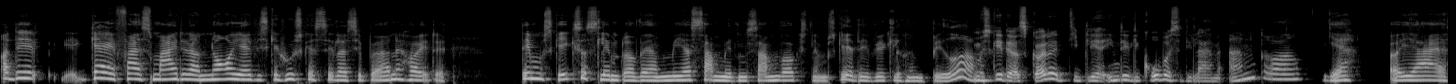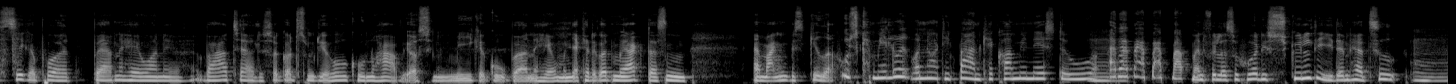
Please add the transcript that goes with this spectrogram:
Og det gav faktisk mig det der, når ja, vi skal huske at sætte os i børnehøjde. Det er måske ikke så slemt at være mere sammen med den samme voksne. Måske er det i virkeligheden bedre. Måske er det også godt, at de bliver inddelt i grupper, så de leger med andre. Ja, og jeg er sikker på, at børnehaverne varetager det så godt, som de overhovedet kunne. Nu har vi også en mega god børnehave, men jeg kan da godt mærke, at der sådan er mange beskeder. Husk at melde ud, hvornår dit barn kan komme i næste uge. Mm. Man føler sig hurtigt skyldig i den her tid. Mm.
